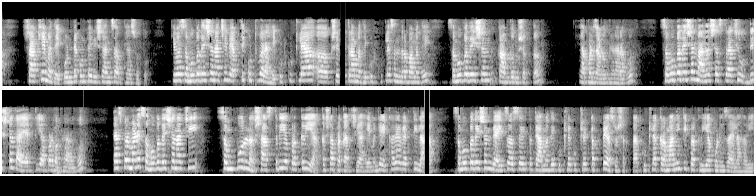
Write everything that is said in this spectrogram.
शाखेमध्ये कोणत्या कोणत्या विषयांचा अभ्यास होतो? किंवा समुपदेशनाची व्याप्ती कुठवर आहे? कुठकुठल्या क्षेत्रामध्ये कुठकुठल्या संदर्भामध्ये समुपदेशन काम करू शकतं? हे आपण जाणून घेणार आहोत. समुपदेशन मानसशास्त्राची उद्दिष्ट काय आहेत ती आपण बघणार आहोत. त्याचप्रमाणे समुपदेशनाची संपूर्ण शास्त्रीय प्रक्रिया कशा प्रकारची आहे? म्हणजे एखाद्या व्यक्तीला समुपदेशन द्यायचं असेल तर त्यामध्ये कुठले कुठले टप्पे असू शकतात. कुठल्या क्रमाने ती प्रक्रिया पुढे जायला हवी?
